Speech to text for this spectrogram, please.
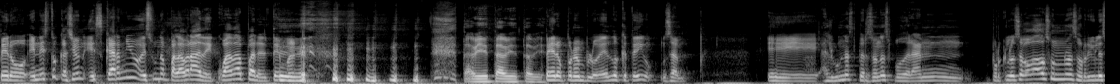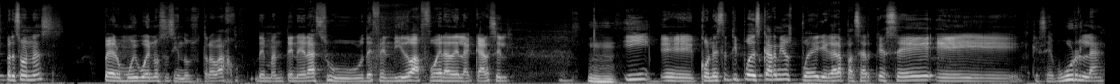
Pero en esta ocasión, escarnio es una palabra adecuada para el tema. está bien, está bien, está bien. Pero, por ejemplo, es lo que te digo. O sea, eh, algunas personas podrán. Porque los abogados son unas horribles personas, pero muy buenos haciendo su trabajo, de mantener a su defendido afuera de la cárcel. Y eh, con este tipo de escarnios puede llegar a pasar que se, eh, que se burla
